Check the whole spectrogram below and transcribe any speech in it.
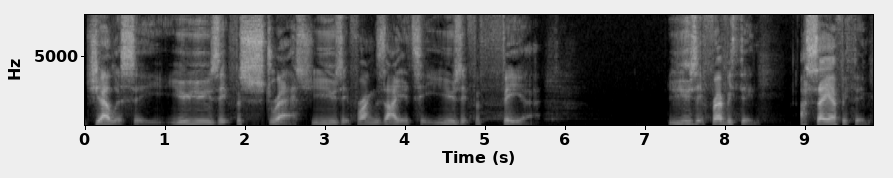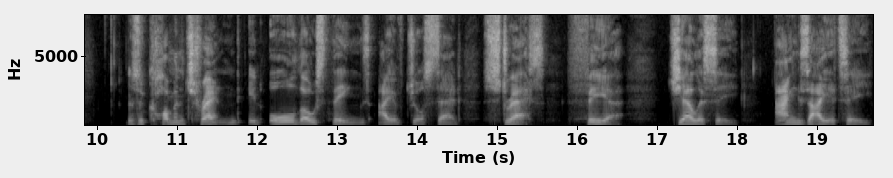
jealousy. You use it for stress. You use it for anxiety. You use it for fear. You use it for everything. I say everything. There's a common trend in all those things I have just said stress, fear, jealousy, anxiety,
